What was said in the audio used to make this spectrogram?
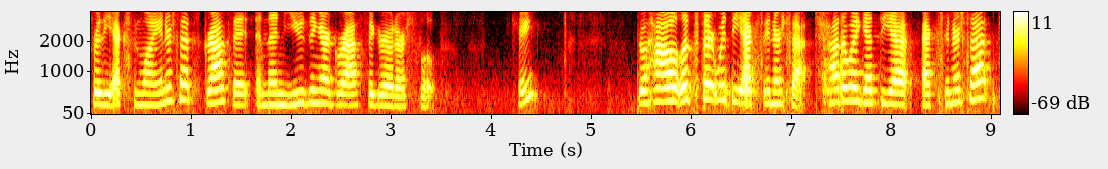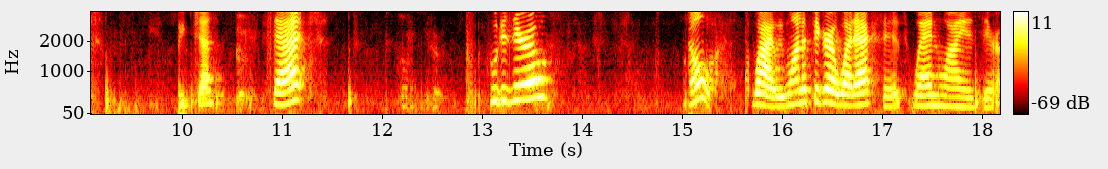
for the x and y intercepts, graph it, and then using our graph figure out our slope. Okay? So how, let's start with the x-intercept. How do I get the uh, x-intercept? We just set who to zero? No, y. We want to figure out what x is when y is 0.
